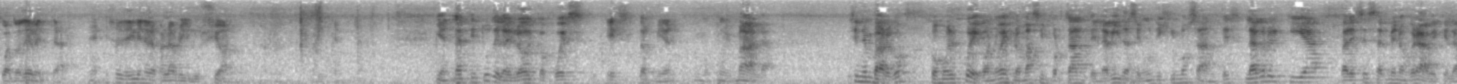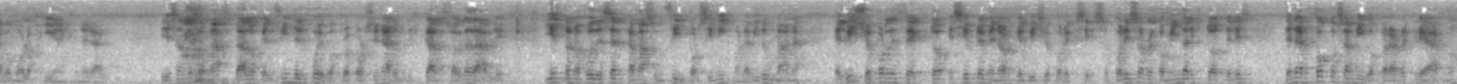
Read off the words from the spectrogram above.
cuando debe entrar. ¿eh? Eso de ahí viene la palabra ilusión. Bien, la actitud del heroico pues es también muy mala. Sin embargo, como el juego no es lo más importante en la vida, según dijimos antes, la agroiquía parece ser menos grave que la homología en general. Y de Santo Tomás, dado que el fin del juego es proporcionar un descanso agradable, y esto no puede ser jamás un fin por sí mismo en la vida humana, el vicio por defecto es siempre menor que el vicio por exceso. Por eso recomienda Aristóteles tener pocos amigos para recrearnos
